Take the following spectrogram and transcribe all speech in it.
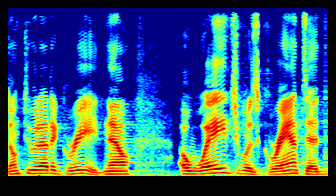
don't do it out of greed. Now, a wage was granted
